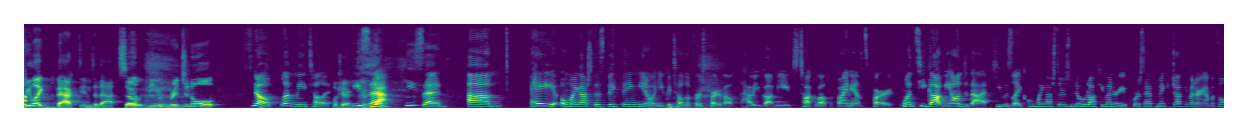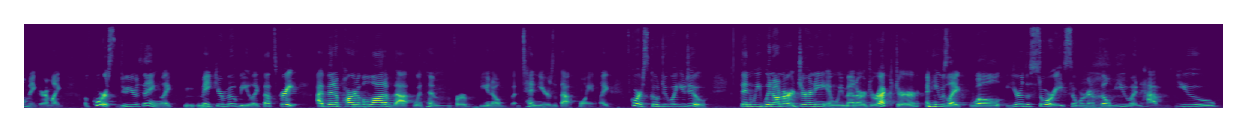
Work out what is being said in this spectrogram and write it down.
we like backed into that. So the original no, let me tell it. Oh, sure, He sure. said, Yeah. he said, um, hey, oh my gosh, this big thing, you know, and you can tell the first part about how you got me to talk about the finance part. Once he got me onto that, he was like, oh my gosh, there's no documentary. Of course I have to make a documentary. I'm a filmmaker. I'm like, of course, do your thing. Like, make your movie. Like, that's great. I've been a part of a lot of that with him for, you know, 10 years at that point. Like, of course, go do what you do. Then we went on our journey and we met our director, and he was like, Well, you're the story, so we're going to film you and have you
